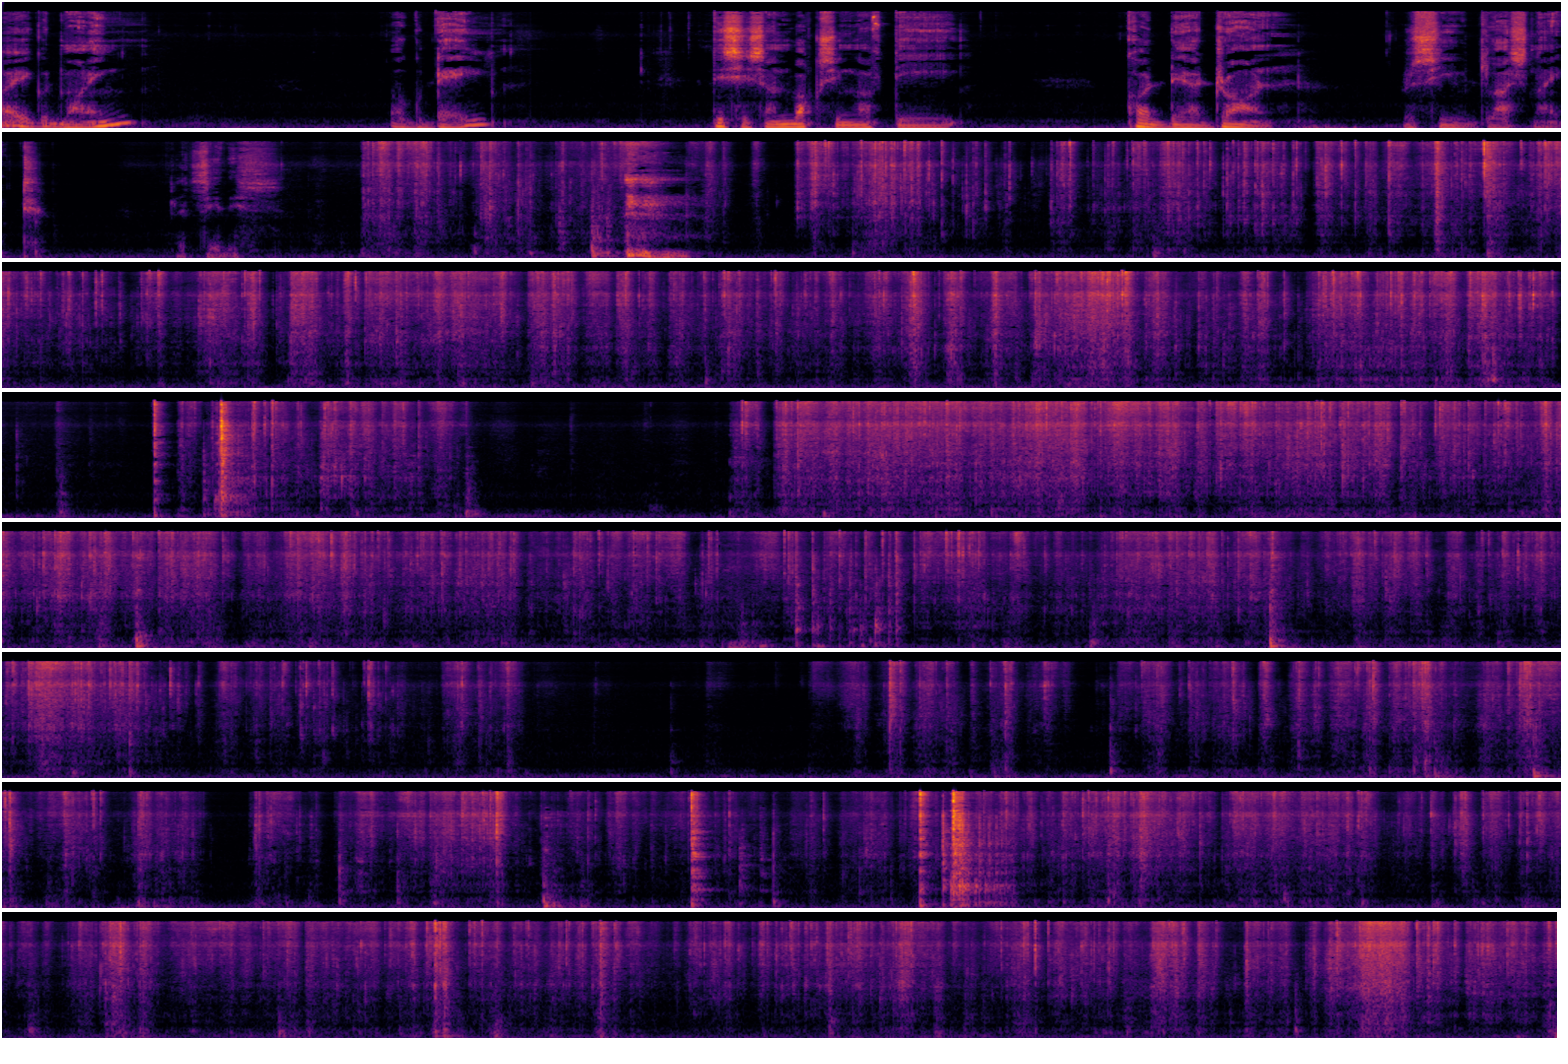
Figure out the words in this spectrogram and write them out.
Hi, good morning or good day. This is unboxing of the Cordair drone received last night. Let's see this.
